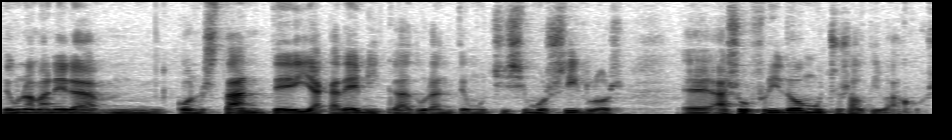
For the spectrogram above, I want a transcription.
de una manera mm, constante y académica durante muchísimos siglos, eh, ha sufrido muchos altibajos.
